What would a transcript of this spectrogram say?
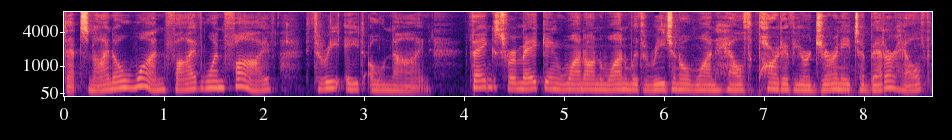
That's 901 515 3809. Thanks for making one on one with Regional One Health part of your journey to better health.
